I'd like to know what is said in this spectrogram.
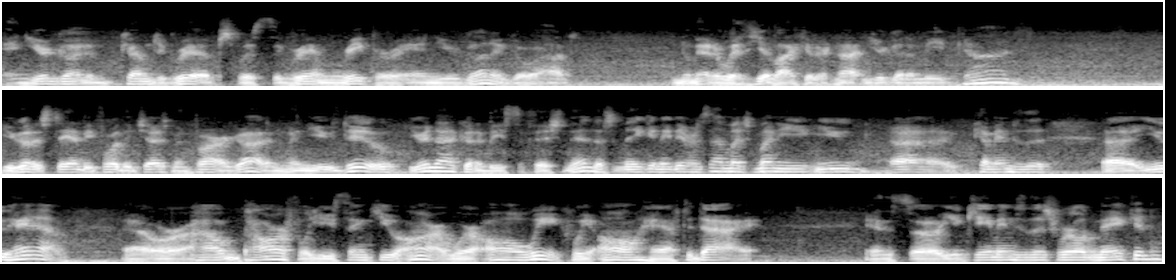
And you're going to come to grips with the grim reaper and you're going to go out no matter whether you like it or not you're going to meet god you're going to stand before the judgment bar of God. And when you do, you're not going to be sufficient. Then it doesn't make any difference how much money you uh, come into the uh, you have, uh, or how powerful you think you are. We're all weak. We all have to die. And so you came into this world naked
